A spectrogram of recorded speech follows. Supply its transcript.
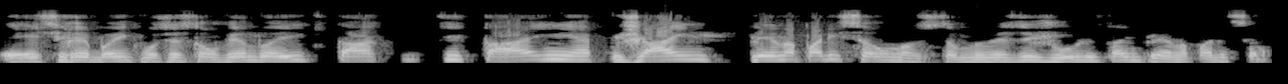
esse rebanho que vocês estão vendo aí que está que tá em, já em plena aparição. Nós estamos no mês de julho e está em plena aparição.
